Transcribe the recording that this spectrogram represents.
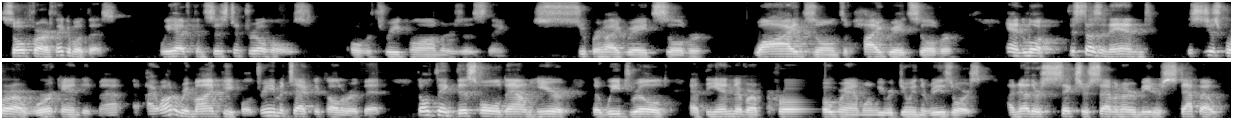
so far think about this we have consistent drill holes over three kilometers of this thing. Super high grade silver, wide zones of high grade silver. And look, this doesn't end. This is just where our work ended, Matt. I want to remind people, dream in Technicolor a bit. Don't think this hole down here that we drilled at the end of our program when we were doing the resource, another six or 700 meters step out,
